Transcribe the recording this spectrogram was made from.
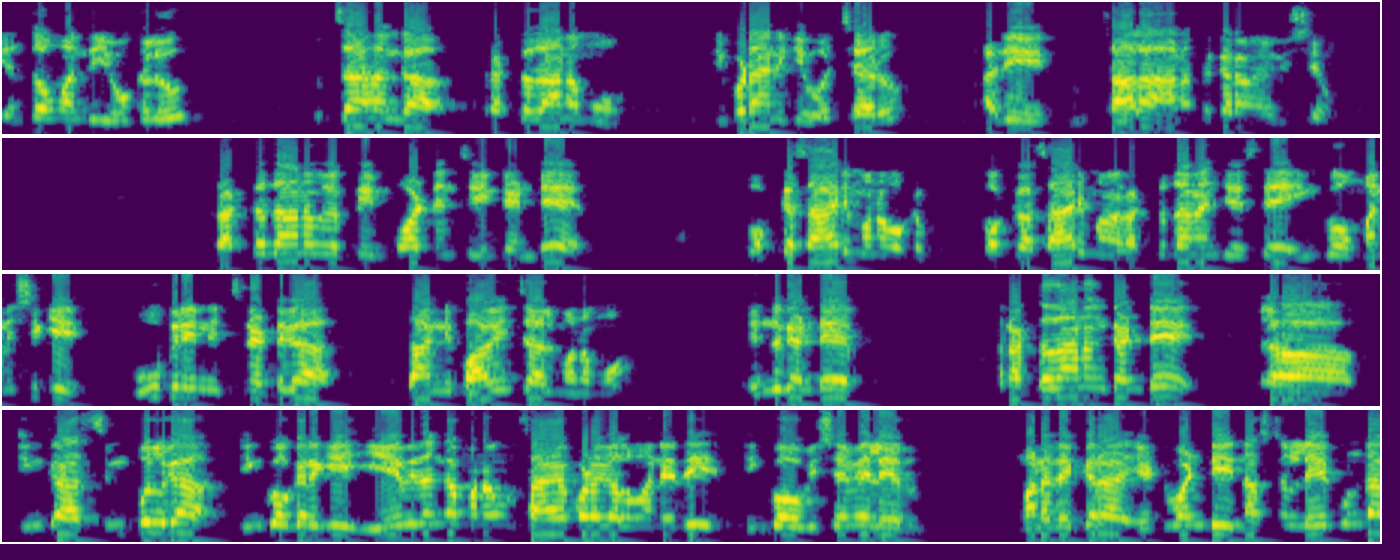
ఎంతో మంది యువకులు ఉత్సాహంగా రక్తదానము ఇవ్వడానికి వచ్చారు. అది చాలా ఆనందకరమైన విషయం. రక్తదానం యొక్క ఇంపార్టెన్స్ ఏంటంటే ఒక్కసారి మనం ఒక ఒక్కసారి మనం రక్తదానం చేస్తే ఇంకో మనిషికి ఊపిరినిచ్చినట్టుగా దాన్ని భావించాలి మనము. ఎందుకంటే రక్తదానం కంటే ఇంకా సింపుల్గా ఇంకొకరికి ఏ విధంగా మనం సహాయపడగలం అనేది ఇంకో విషయమే లేదు. మన దగ్గర ఎటువంటి నష్టం లేకుండా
